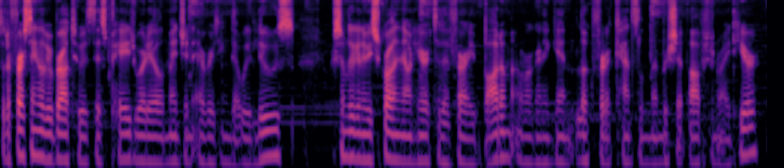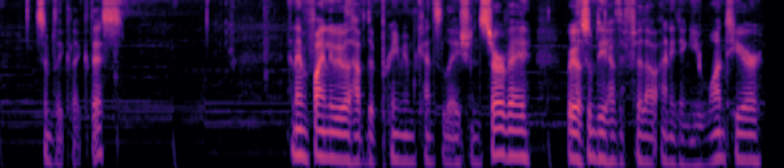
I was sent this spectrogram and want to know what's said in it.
So the first thing we will be brought to is this page where they'll mention everything that we lose. We're simply going to be scrolling down here to the very bottom and we're going to again look for the cancel membership option right here. Simply click this. And then finally, we will have the premium cancellation survey where you'll simply have to fill out anything you want here.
